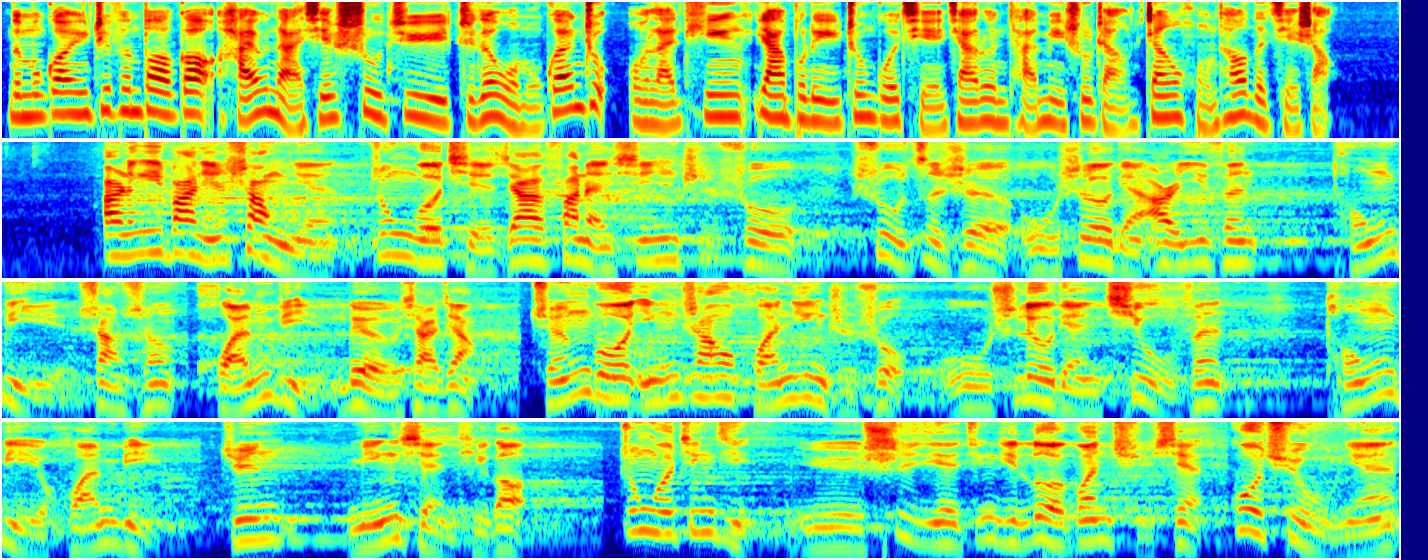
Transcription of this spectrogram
那么，关于这份报告，还有哪些数据值得我们关注？我们来听亚布力中国企业家论坛秘书长张洪涛的介绍。二零一八年上半年，中国企业家发展信心指数数字是五十六点二一分。同比上升，环比略有下降。全国营商环境指数五十六点七五分，同比、环比均明显提高。中国经济与世界经济乐观曲线。过去五年，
